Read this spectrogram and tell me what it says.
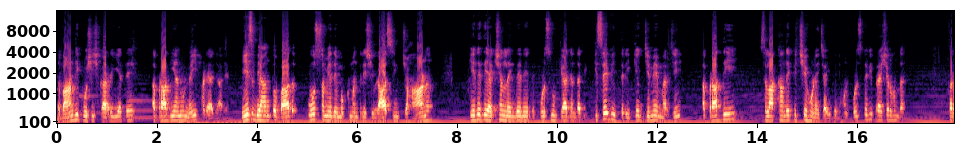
ਦਬਾਉਣ ਦੀ ਕੋਸ਼ਿਸ਼ ਕਰ ਰਹੀ ਹੈ ਤੇ ਅਪਰਾਧੀਆਂ ਨੂੰ ਨਹੀਂ ਫੜਿਆ ਜਾ ਰਿਹਾ। ਇਸ ਬਿਆਨ ਤੋਂ ਬਾਅਦ ਉਸ ਸਮੇਂ ਦੇ ਮੁੱਖ ਮੰਤਰੀ ਸ਼ਿਵਰਾਜ ਸਿੰਘ ਚੌਹਾਨ ਇਹਦੇ ਤੇ ਐਕਸ਼ਨ ਲੈਂਦੇ ਨੇ ਤੇ ਪੁਲਿਸ ਨੂੰ ਕਿਹਾ ਜਾਂਦਾ ਵੀ ਕਿਸੇ ਵੀ ਤਰੀਕੇ ਜਿਵੇਂ ਮਰਜ਼ੀ ਅਪਰਾਧੀ ਸਲਾਖਾਂ ਦੇ ਪਿੱਛੇ ਹੋਣੇ ਚਾਹੀਦੇ ਨੇ। ਹੁਣ ਪੁਲਿਸ ਤੇ ਵੀ ਪ੍ਰੈਸ਼ਰ ਹੁੰਦਾ ਪਰ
